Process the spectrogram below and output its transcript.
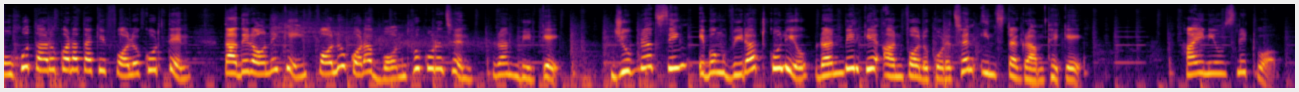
বহু তারকারা তাকে ফলো করতেন, তাদের অনেকেই ফলো করা বন্ধ করেছেন রণবীরকে। যুবরাজ সিং এবং বিরাট কোহলিও রণবীরকে আনফলো করেছেন ইনস্টাগ্রাম থেকে। Hi news network.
